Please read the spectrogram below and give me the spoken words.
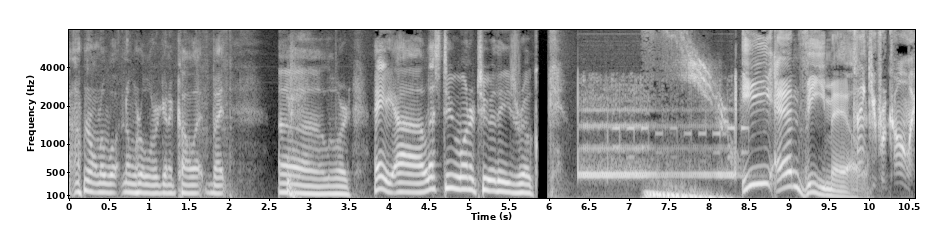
I don't know what in the world we're gonna call it, but oh lord. Hey, uh, let's do one or two of these real quick. E and V mail. Thank you for calling.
